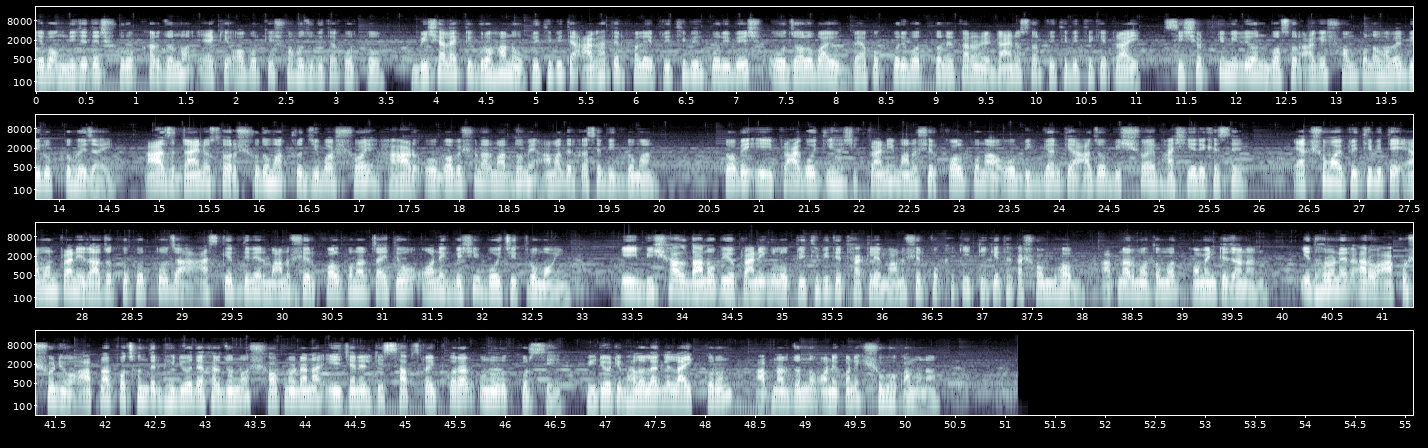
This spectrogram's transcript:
এবং নিজেদের সুরক্ষার জন্য একে অপরকে সহযোগিতা করত। বিশাল একটি গ্রহাণু পৃথিবীতে আঘাতের ফলে পৃথিবীর পরিবেশ ও জলবায়ু ব্যাপক পরিবর্তনের কারণে ডাইনোসর পৃথিবী থেকে প্রায় ছেষট্টি মিলিয়ন বছর আগে সম্পূর্ণভাবে বিলুপ্ত হয়ে যায়। আজ ডাইনোসর শুধুমাত্র জীবাশ্রয় হাড় ও গবেষণার মাধ্যমে আমাদের কাছে বিদ্যমান। তবে এই প্রাগৈতিহাসিক প্রাণী মানুষের কল্পনা ও বিজ্ঞানকে আজও বিস্ময়ে ভাসিয়ে রেখেছে। একসময় পৃথিবীতে এমন প্রাণী রাজত্ব করত যা আজকের দিনের মানুষের কল্পনার চাইতেও অনেক বেশি বৈচিত্র্যময়। এই বিশাল দানবীয় প্রাণীগুলো পৃথিবীতে থাকলে মানুষের পক্ষে কি টিকে থাকা সম্ভব? আপনার মতামত কমেন্টে জানান। এ ধরনের আরও আকর্ষণীয় আপনার পছন্দের ভিডিও দেখার জন্য স্বপ্নডানা এই চ্যানেলটি সাবস্ক্রাইব করার অনুরোধ করছি। ভিডিওটি ভালো লাগলে লাইক করুন। আপনার জন্য অনেক অনেক শুভকামনা।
